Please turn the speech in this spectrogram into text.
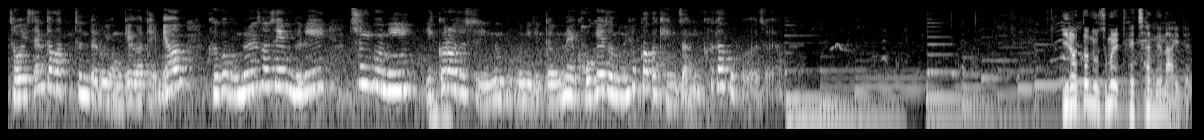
저희 센터 같은 데로 연계가 되면 그 부분을 선생님들이 충분히 이끌어줄 수 있는 부분이기 때문에 거기에서는 효과가 굉장히 크다고 보여져요. 잃었던 웃음을 되찾는 아이들.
